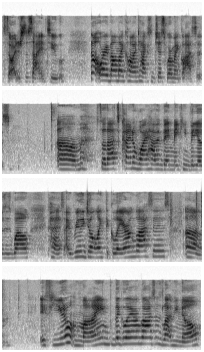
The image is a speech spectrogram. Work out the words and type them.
so I just decided to not worry about my contacts and just wear my glasses. Um, so that's kind of why I haven't been making videos as well because I really don't like the glare on glasses. Um, if you don't mind the glare on glasses, let me know.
